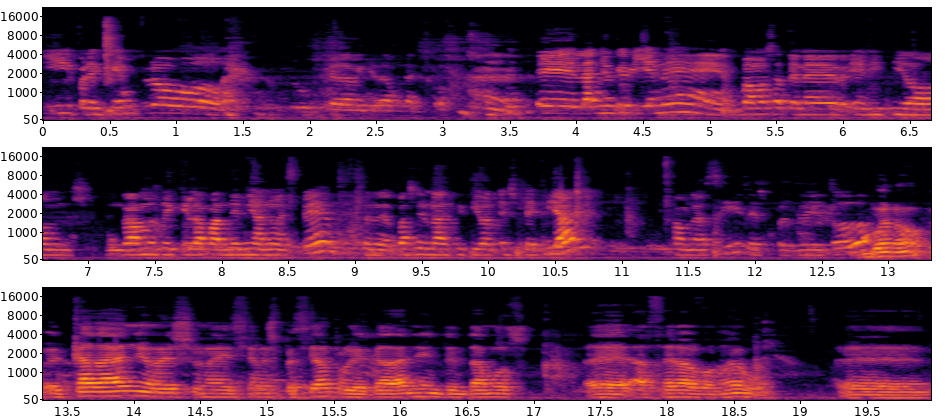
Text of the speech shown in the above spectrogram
Y por ejemplo, me queda blanco. El año que viene vamos a tener edición, supongamos de que la pandemia no esté, va a ser una edición especial, aún así, después de todo. Bueno, eh, cada año es una edición especial porque cada año intentamos eh, hacer algo nuevo. Eh,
